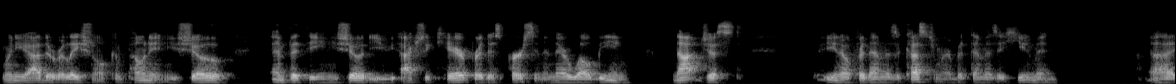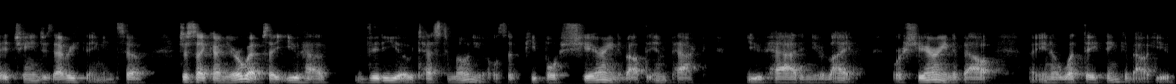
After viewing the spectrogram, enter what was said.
when you add the relational component, you show empathy and you show that you actually care for this person and their well-being, not just you know for them as a customer, but them as a human. Uh, it changes everything. And so, just like on your website, you have video testimonials of people sharing about the impact you've had in your life or sharing about you know what they think about you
